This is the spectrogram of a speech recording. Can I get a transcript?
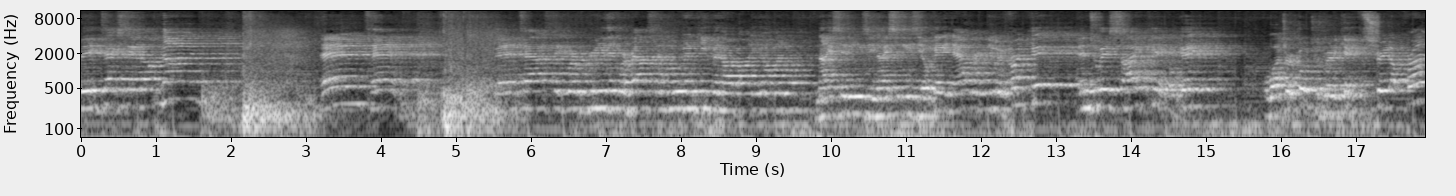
Big tech stand up. Nine. And ten. Fantastic. We're breathing. We're bouncing and moving, keeping our body going. Nice and easy. Nice and easy. Okay, now we're gonna do a front kick into a side kick. Okay. Watch our coaches. We're gonna kick straight up front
